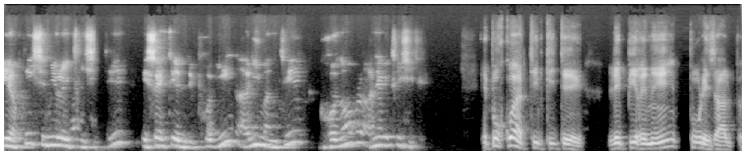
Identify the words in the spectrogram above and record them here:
Et après, il s'est mis à l'électricité et ça a été un des premiers à alimenter Grenoble en électricité. Et pourquoi a-t-il quitté les Pyrénées pour les Alpes?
